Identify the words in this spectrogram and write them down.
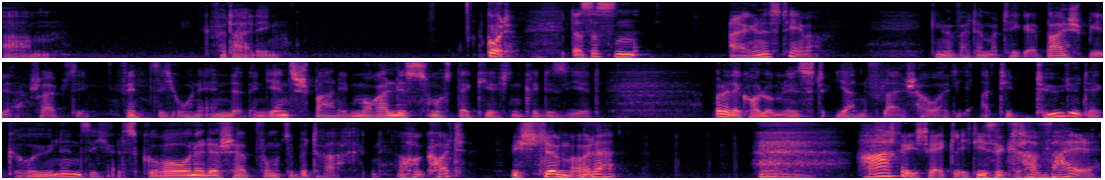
ähm, verteidigen? Gut, das ist ein eigenes Thema. Gehen wir weiter im Artikel. Beispiele, schreibt sie, finden sich ohne Ende, wenn Jens Spahn den Moralismus der Kirchen kritisiert oder der Kolumnist Jan Fleischhauer die Attitüde der Grünen, sich als Krone der Schöpfung zu betrachten. Oh Gott, wie schlimm, oder? Ach, wie schrecklich, diese Krawall,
